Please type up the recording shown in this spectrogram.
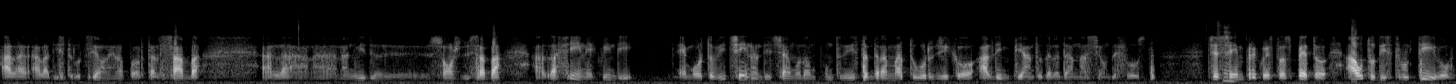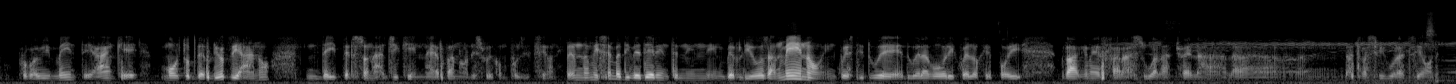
alla, alla distruzione, no? porta al sabbat, alla, alla, alla nuit du songe du sabbat alla fine, quindi è molto vicino diciamo da un punto di vista drammaturgico all'impianto della Damnation de Faust c'è sì. sempre questo aspetto autodistruttivo, probabilmente anche molto berlioziano, dei personaggi che innervano le sue composizioni. Non mi sembra di vedere in, in, in Berlioz, almeno in questi due, due, lavori, quello che poi Wagner farà sua, cioè la, la, la trasfigurazione.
